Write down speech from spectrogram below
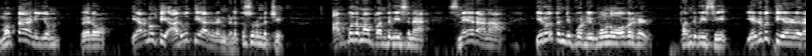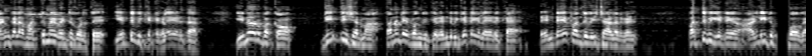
மொத்த அணியும் வெறும் இரநூத்தி அறுபத்தி ஆறு ரன்களுக்கு சுருண்டுச்சு. அற்புதமாக பந்து வீசின ஸ்னேரானா இருபத்தஞ்சு புள்ளி மூணு ஓவர்கள் பந்து வீசி எழுபத்தி ஏழு ரன்களை மட்டுமே விட்டு கொடுத்து எட்டு விக்கெட்டுகளை எடுத்தார். இன்னொரு பக்கம் தீப்தி சர்மா தன்னுடைய பங்குக்கு ரெண்டு விக்கெட்டுகளை எடுக்க ரெண்டே பந்து வீச்சாளர்கள் பத்து விக்கெட்டையும் அள்ளிட்டு போக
